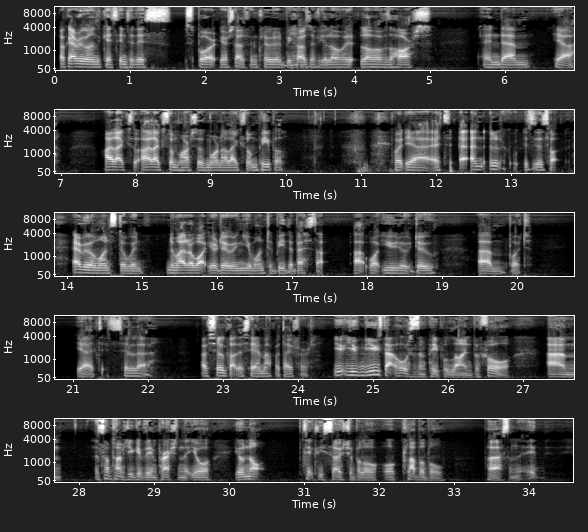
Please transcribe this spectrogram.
look, everyone gets into this sport, yourself included, because of your love, love of the horse, and um, yeah, I like so, I like some horses more than I like some people. but yeah, it's and, look, it's just, everyone wants to win. No matter what you're doing, you want to be the best at, at what you do. Um, but yeah, it, it's still uh, I've still got the same appetite for it. You, you've used that horses and people line before. Um, sometimes you give the impression that you're you're not particularly sociable or, or clubbable person. It,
